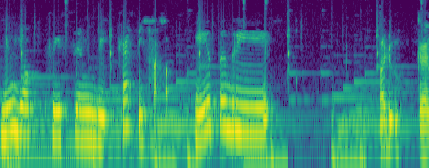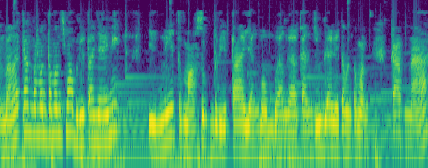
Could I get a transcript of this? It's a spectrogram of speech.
New York Fashion Week Festival. Gitu, Ndri. Aduh, keren banget kan teman-teman semua beritanya ini ini termasuk berita yang membanggakan juga nih teman-teman karena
